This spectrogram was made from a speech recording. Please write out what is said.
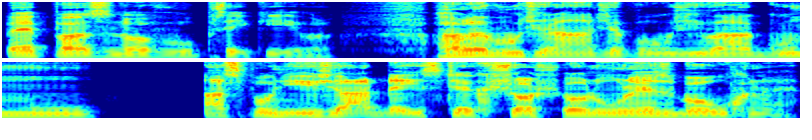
Pepa znovu přikývl. Ale buď rád, že používá gumu. Aspoň ji žádnej z těch šošonů nezbouchne.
